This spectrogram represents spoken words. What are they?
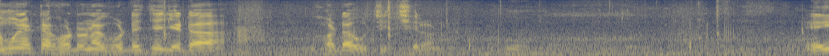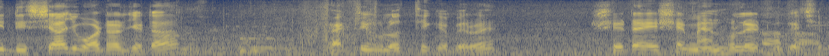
এমন একটা ঘটনা ঘটেছে যেটা ঘটা উচিত ছিল না। এই ডিসচার্জ ওয়াটার যেটা ফ্যাক্টরিগুলোর থেকে বেরোয় সেটা এসে ম্যানহোলে ঢুকেছিল।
